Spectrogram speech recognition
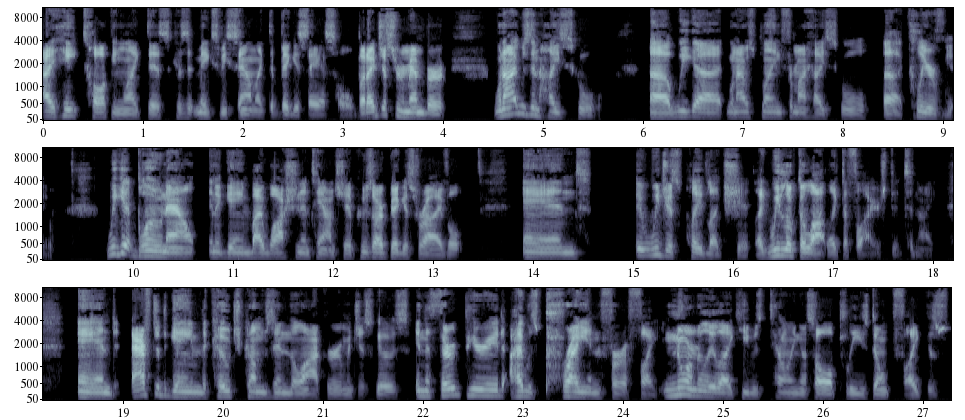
I hate talking like this because it makes me sound like the biggest asshole. But I just remember when I was in high school, uh, we got when I was playing for my high school, uh, Clearview. We get blown out in a game by Washington Township, who's our biggest rival, and it, we just played like shit. Like we looked a lot like the Flyers did tonight. And after the game, the coach comes in the locker room and just goes, In the third period, I was praying for a fight. Normally, like he was telling us all, please don't fight because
